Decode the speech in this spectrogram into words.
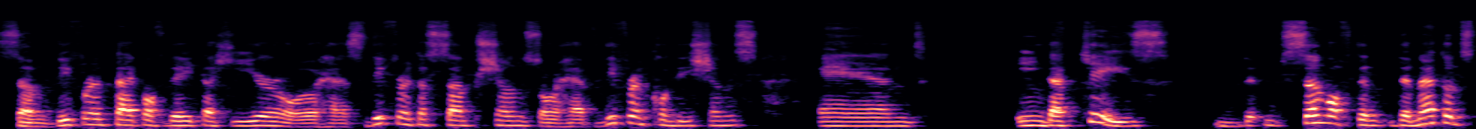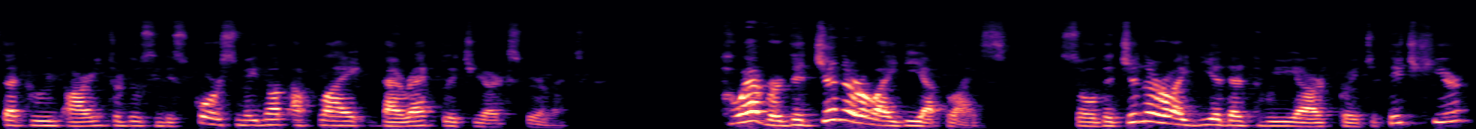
some different type of data here or has different assumptions or have different conditions. And in that case, the, some of the, the methods that we are introducing this course may not apply directly to your experiment. However, the general idea applies. So the general idea that we are going to teach here,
